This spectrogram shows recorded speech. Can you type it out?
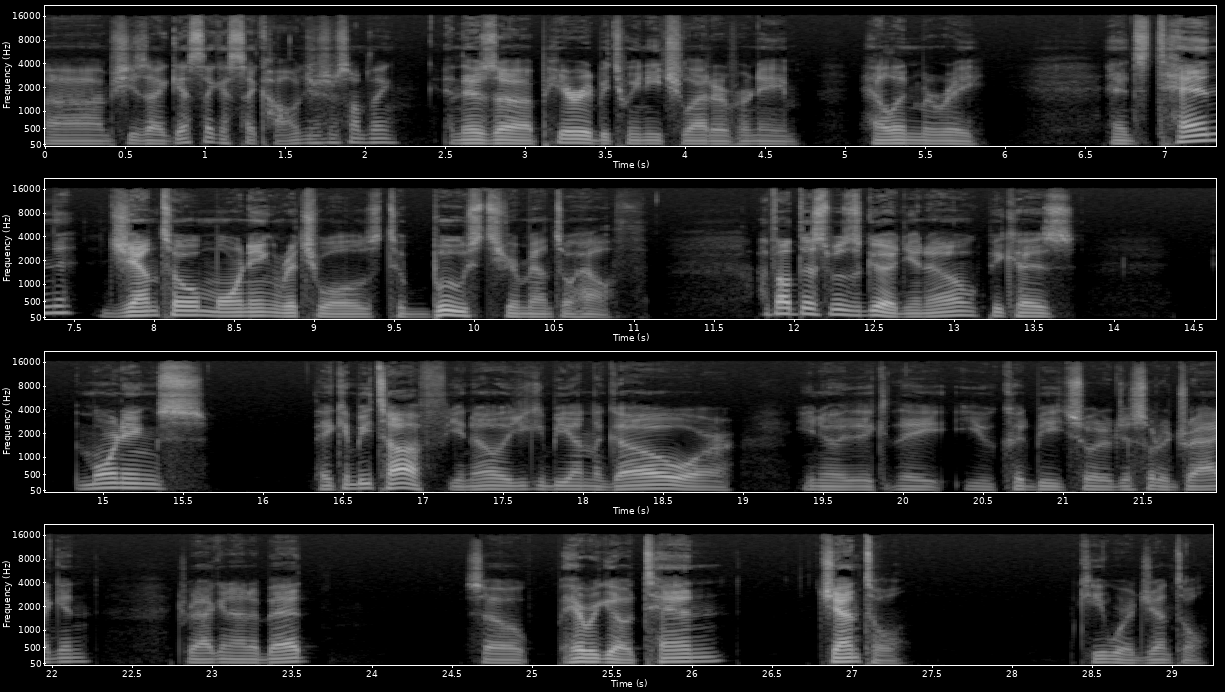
Um, she's, I guess, like a psychologist or something. And there's a period between each letter of her name, Helen Marie. And it's 10 gentle morning rituals to boost your mental health. I thought this was good, you know, because mornings, they can be tough. You know, you can be on the go or, you know, they, they you could be sort of just sort of dragging, dragging out of bed. So here we go 10 gentle, keyword gentle,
